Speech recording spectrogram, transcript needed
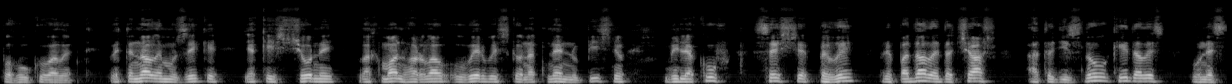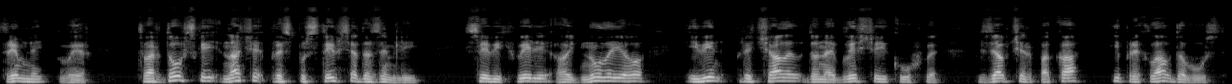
погукували. Витинали музики, якийсь чорний лахман горлав у вирвисько натненну пісню, біля куф все ще пили, припадали до чаш, а тоді знову кидались у нестримний вир. Твардовський наче приспустився до землі. Сиві хвилі гойднули його, і він причалив до найближчої кухви, взяв черпака і приклав до вуст,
